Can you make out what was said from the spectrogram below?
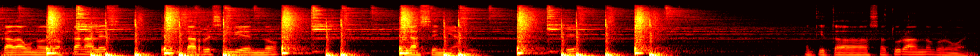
cada uno de los canales está recibiendo la señal. Aquí está saturando, pero bueno.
